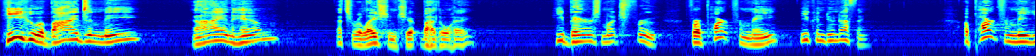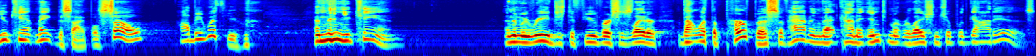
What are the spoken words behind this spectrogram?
He who abides in me and I in him, that's a relationship, by the way, he bears much fruit. For apart from me, you can do nothing. Apart from me, you can't make disciples. So I'll be with you. and then you can. And then we read just a few verses later about what the purpose of having that kind of intimate relationship with God is.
